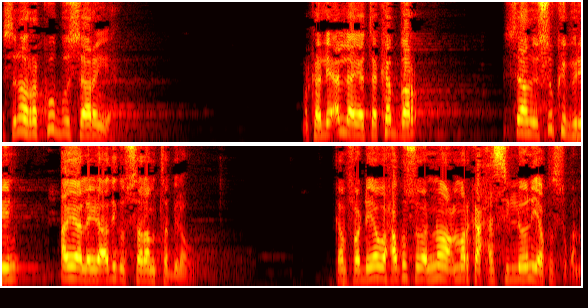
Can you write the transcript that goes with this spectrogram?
Isna rakuub buu saaran yahay. Marka lianlaa yatakabbar si aanu isu kibrin ayaa la yidhi adigu salaamta bilow. Kan fadhiya waxaa ku sugan nooc markaa xasillooniya ku sugan.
